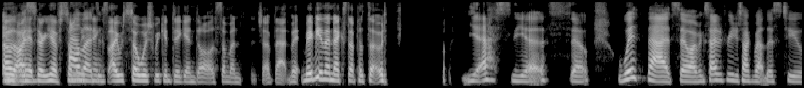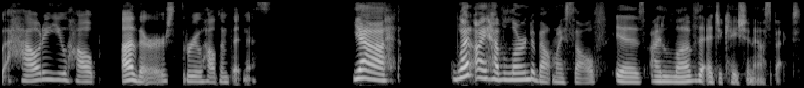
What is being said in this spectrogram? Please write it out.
Oh, I, there you have so I'll many things. I so wish we could dig into so much of that. Maybe in the next episode. yes, yes. So with that, so I'm excited for you to talk about this too. How do you help others through health and fitness? Yeah. What I have learned about myself is I love the education aspect.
